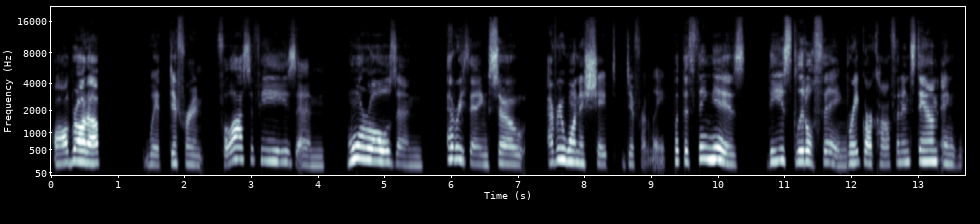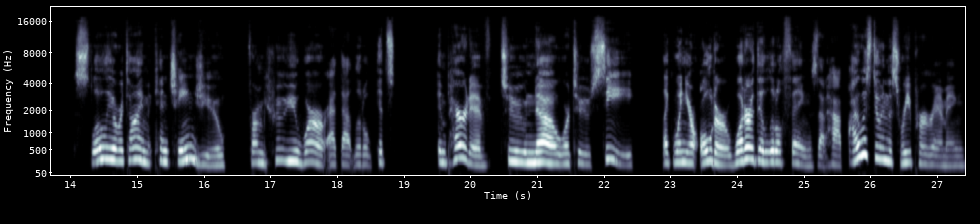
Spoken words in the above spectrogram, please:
all brought up with different philosophies and morals and everything. So everyone is shaped differently. But the thing is, these little things break our confidence down and slowly over time can change you from who you were at that little it's imperative to know or to see like when you're older what are the little things that happen i was doing this reprogramming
